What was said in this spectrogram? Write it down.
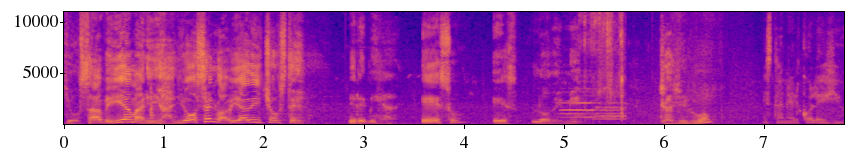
Yo sabía, María. Yo se lo había dicho a usted. Mire, mija, eso es lo de menos. ¿Ya llegó? Está en el colegio.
